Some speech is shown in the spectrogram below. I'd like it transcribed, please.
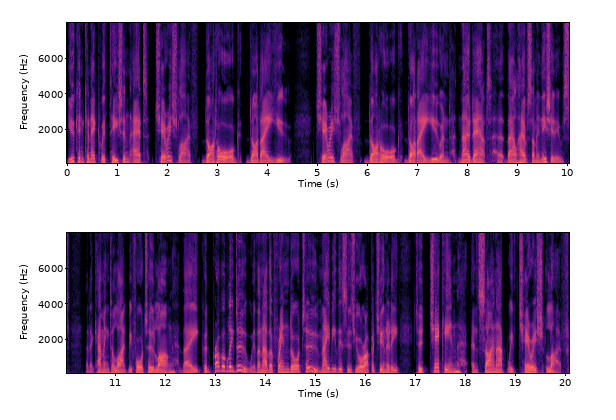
You can connect with Teeshan at cherishlife.org.au cherishlife.org.au, and no doubt uh, they'll have some initiatives that are coming to light before too long. They could probably do with another friend or two. Maybe this is your opportunity to check in and sign up with Cherish Life.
